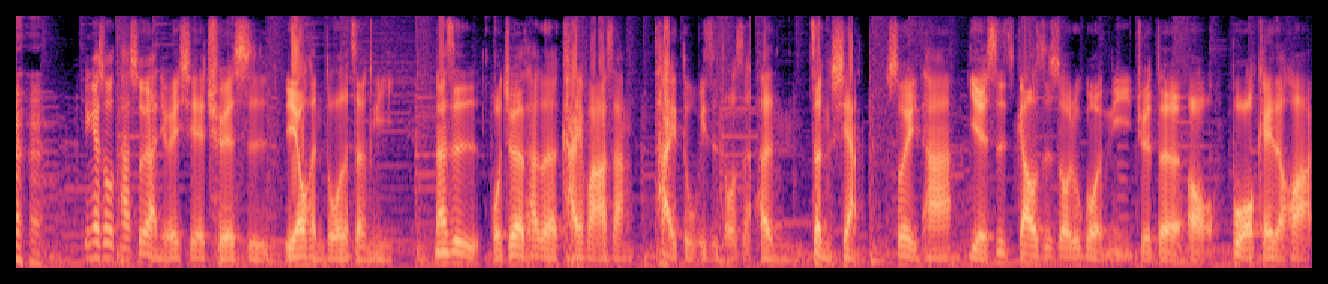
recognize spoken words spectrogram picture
应该说，它虽然有一些缺失，也有很多的争议，但是我觉得它的开发商态度一直都是很正向，所以他也是告知说，如果你觉得哦不 OK 的话，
